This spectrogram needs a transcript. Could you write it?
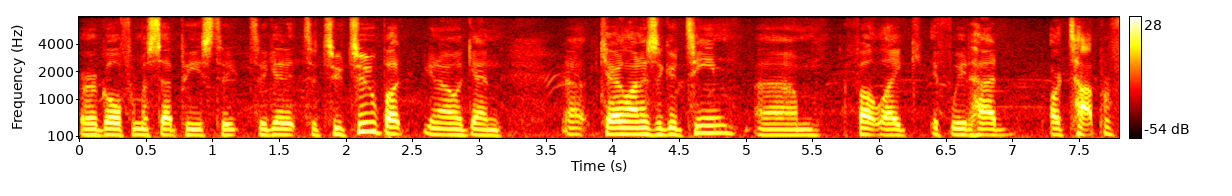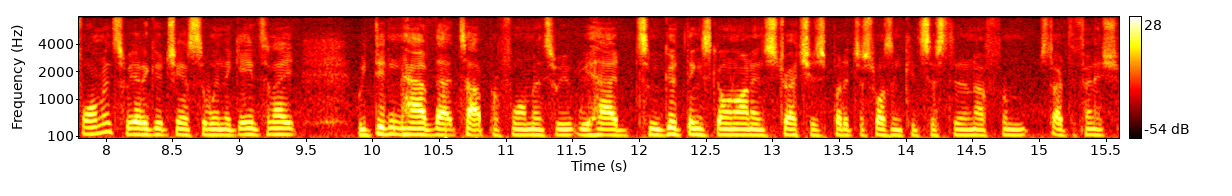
or a goal from a set piece to, to get it to 2-2, but, you know, again, uh, Carolina's a good team. Um, felt like if we'd had our top performance, we had a good chance to win the game tonight. We didn't have that top performance. We, we had some good things going on in stretches, but it just wasn't consistent enough from start to finish.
